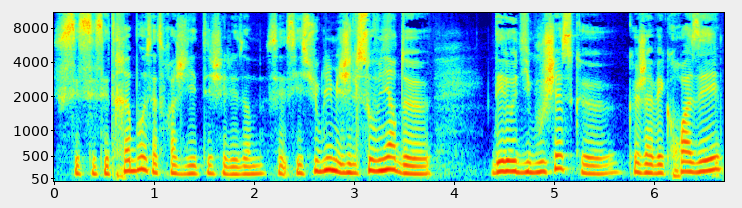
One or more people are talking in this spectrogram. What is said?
c'est, très beau, cette fragilité chez les hommes. C'est, sublime. J'ai le souvenir de, d'Élodie Bouchès que, que j'avais croisée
